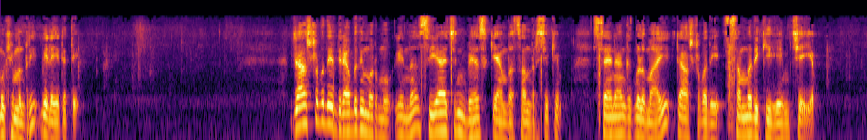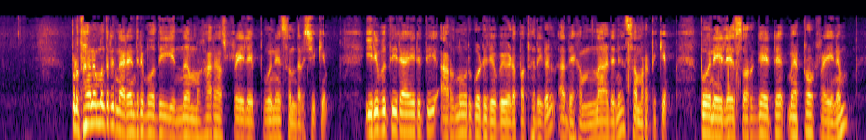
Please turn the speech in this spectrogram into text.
മുഖ്യമന്ത്രി വിലയിരുത്തി. രാഷ്ട്രപതി ദ്രൌപതി മുർമു ഇന്ന് സിയാച്ചിൻ ബേസ് ക്യാമ്പ് സന്ദർശിക്കും. സേനാംഗങ്ങളുമായി രാഷ്ട്രപതി സംവദിക്കുകയും ചെയ്യും. പ്രധാനമന്ത്രി നരേന്ദ്രമോദി ഇന്ന് മഹാരാഷ്ട്രയിലെ പൂനെ സന്ദർശിക്കും. കോടി രൂപയുടെ പദ്ധതികൾ അദ്ദേഹം നാടിന് സമർപ്പിക്കും. പൂനെയിലെ സ്വർഗേറ്റ് മെട്രോ ട്രെയിനും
